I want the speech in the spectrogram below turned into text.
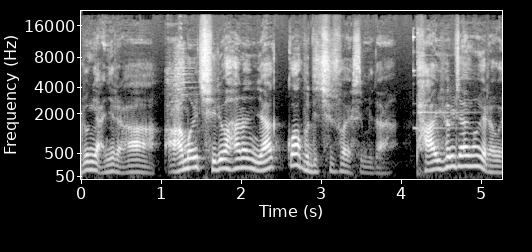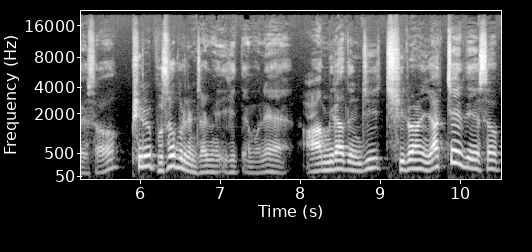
좋은 게 아니라 암을 치료하는 약과 부딪힐 수가 있습니다. 파혈작용이라고 해서 피를 부숴버리는 작용이 있기 때문에 암이라든지 치료하는 약제에 대해서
